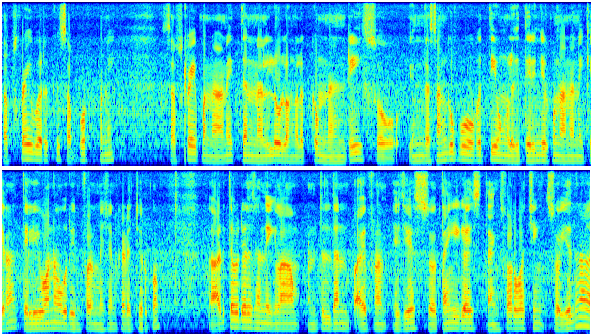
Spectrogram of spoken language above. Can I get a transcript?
சப்ஸ்கிரைபருக்கு சப்போர்ட் பண்ணி சப்ஸ்கிரைப் பண்ண அனைத்து நல்லுள்ளங்களுக்கும் நன்றி. ஸோ இந்த சங்குப்பூவை பற்றி உங்களுக்கு தெரிஞ்சிருக்கும்னு நான் நினைக்கிறேன். தெளிவான ஒரு இன்ஃபர்மேஷன் கிடச்சிருக்கும். அடுத்த வீடியோவில் சந்திக்கலாம். Until then bye from EGS so thank you guys thanks for வாட்சிங் ஸோ எதனால்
